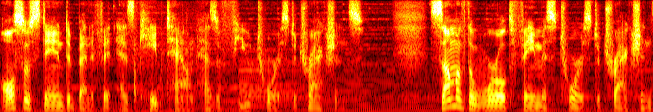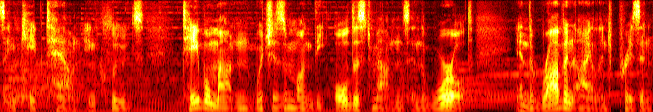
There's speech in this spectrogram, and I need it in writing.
also stand to benefit as Cape Town has a few tourist attractions. Some of the world-famous tourist attractions in Cape Town includes Table Mountain, which is among the oldest mountains in the world, and the Robben Island prison,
